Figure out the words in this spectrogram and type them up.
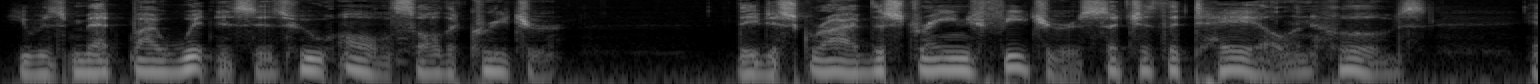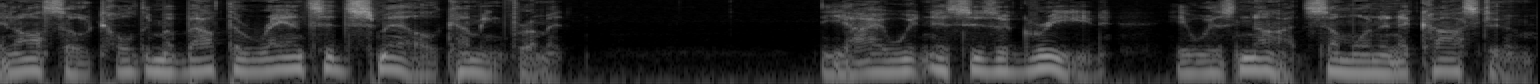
he was met by witnesses who all saw the creature. They described the strange features such as the tail and hooves, and also told him about the rancid smell coming from it. The eyewitnesses agreed it was not someone in a costume.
